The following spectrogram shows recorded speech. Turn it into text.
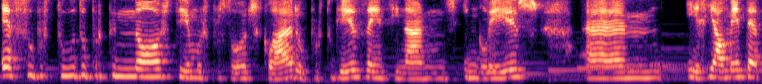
é sobretudo porque nós temos professores, claro, portugueses a ensinar-nos inglês um, e realmente a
